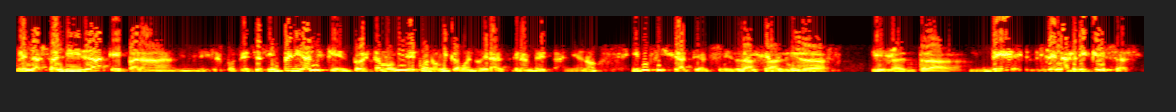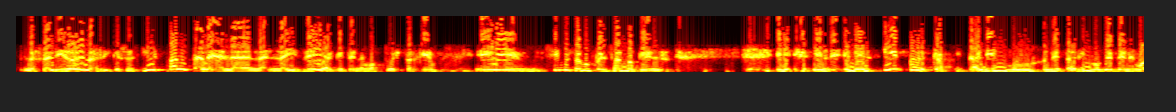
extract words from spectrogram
en la salida eh, para las potencias imperiales, que en toda esta movida económica, bueno, era Gran Bretaña, ¿no? Y vos fíjate, Alfredo. La salida y la entrada. De, de las riquezas, la salida de las riquezas. Y es tanta la, la, la, idea que tenemos puesta que eh, siempre estamos pensando que en, el hipercapitalismo y monetarismo que tenemos,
